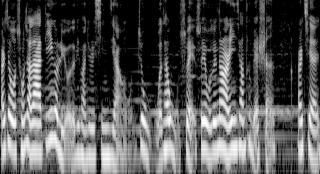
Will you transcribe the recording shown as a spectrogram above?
而且我从小到大第一个旅游的地方就是新疆，就我才五岁，所以我对那儿印象特别深，而且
